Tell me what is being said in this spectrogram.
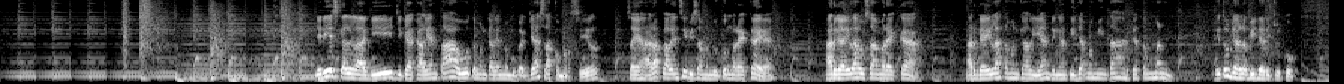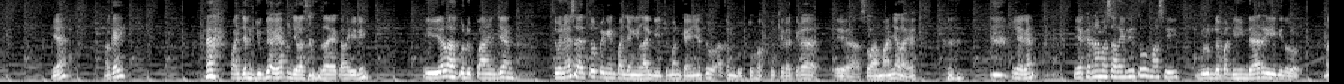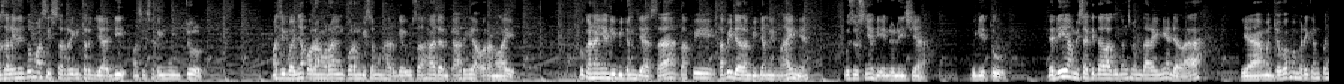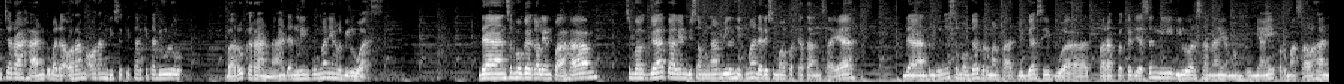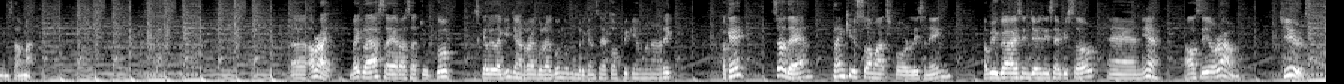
Jadi sekali lagi, jika kalian tahu teman kalian membuka jasa komersil, saya harap kalian sih bisa mendukung mereka ya. Hargailah usaha mereka. Hargailah teman kalian dengan tidak meminta harga teman. Itu udah lebih dari cukup. Ya? Oke? Okay? Hah, panjang juga ya penjelasan saya kali ini. Iyalah, kudu panjang. Sebenarnya saya tuh pengen panjangin lagi, cuman kayaknya tuh akan butuh waktu kira-kira ya selamanya lah ya. Iya kan? Ya karena masalah ini tuh masih belum dapat dihindari gitu loh. Masalah ini tuh masih sering terjadi, masih sering muncul. Masih banyak orang-orang yang kurang bisa menghargai usaha dan karya orang lain. Bukan hanya di bidang jasa, tapi tapi dalam bidang yang lain ya, khususnya di Indonesia. Begitu. Jadi yang bisa kita lakukan sementara ini adalah ya mencoba memberikan pencerahan kepada orang-orang di sekitar kita dulu, baru ke ranah dan lingkungan yang lebih luas. Dan semoga kalian paham Semoga kalian bisa mengambil hikmah dari semua perkataan saya dan tentunya semoga bermanfaat juga sih buat para pekerja seni di luar sana yang mempunyai permasalahan yang sama. Uh, alright, baiklah saya rasa cukup. Sekali lagi jangan ragu-ragu untuk memberikan saya topik yang menarik. Oke, okay? so then thank you so much for listening. Hope you guys enjoy this episode and yeah, I'll see you around. Cheers!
